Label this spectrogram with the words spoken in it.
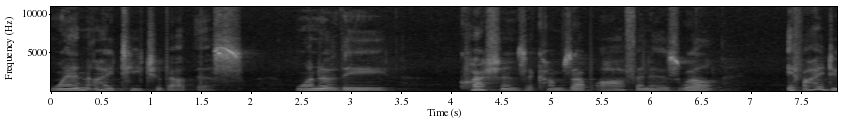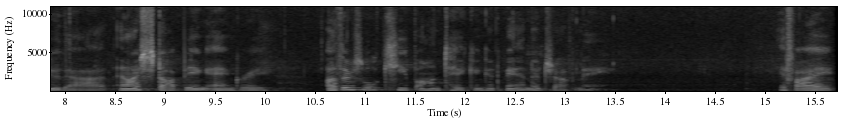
when I teach about this, one of the questions that comes up often is, well, if I do that and I stop being angry, others will keep on taking advantage of me. If I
